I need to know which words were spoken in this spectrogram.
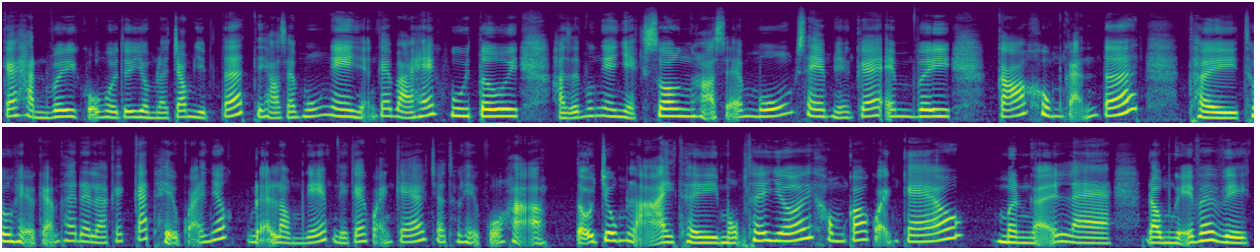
cái hành vi của người tiêu dùng là trong dịp Tết thì họ sẽ muốn nghe những cái bài hát vui tươi, họ sẽ muốn nghe nhạc xuân, họ sẽ muốn xem những cái MV có khung cảnh Tết thì thương hiệu cảm thấy đây là cái cách hiệu quả nhất để lồng ghép những cái quảng cáo cho thương hiệu của họ tổ chung lại thì một thế giới không có quảng cáo. Mình nghĩ là đồng nghĩa với việc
